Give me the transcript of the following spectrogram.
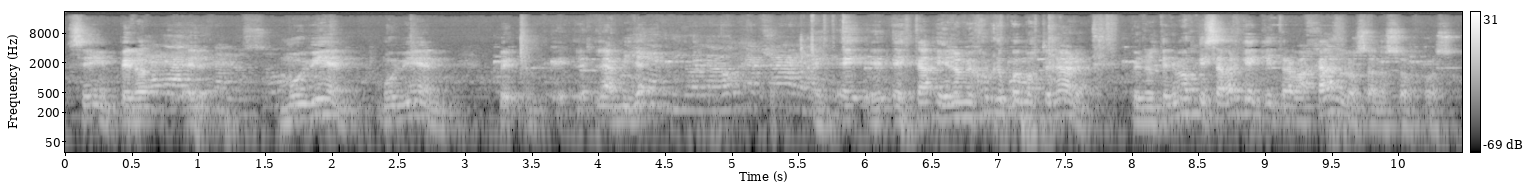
sí, pero... mirar a el- a los ojos. muy bien, muy bien. Eh, La mirada... También, digo, la otra cara. Es, es- está- es lo mejor que podemos tener, pero tenemos que saber que hay que trabajarlos a los ojos.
